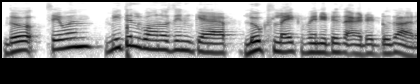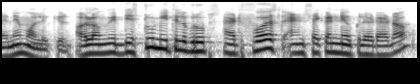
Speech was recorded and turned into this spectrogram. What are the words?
the 7-methyl guanosine cap looks like when it is added to the RNA molecule along with these two methyl groups at first and second nucleotide of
